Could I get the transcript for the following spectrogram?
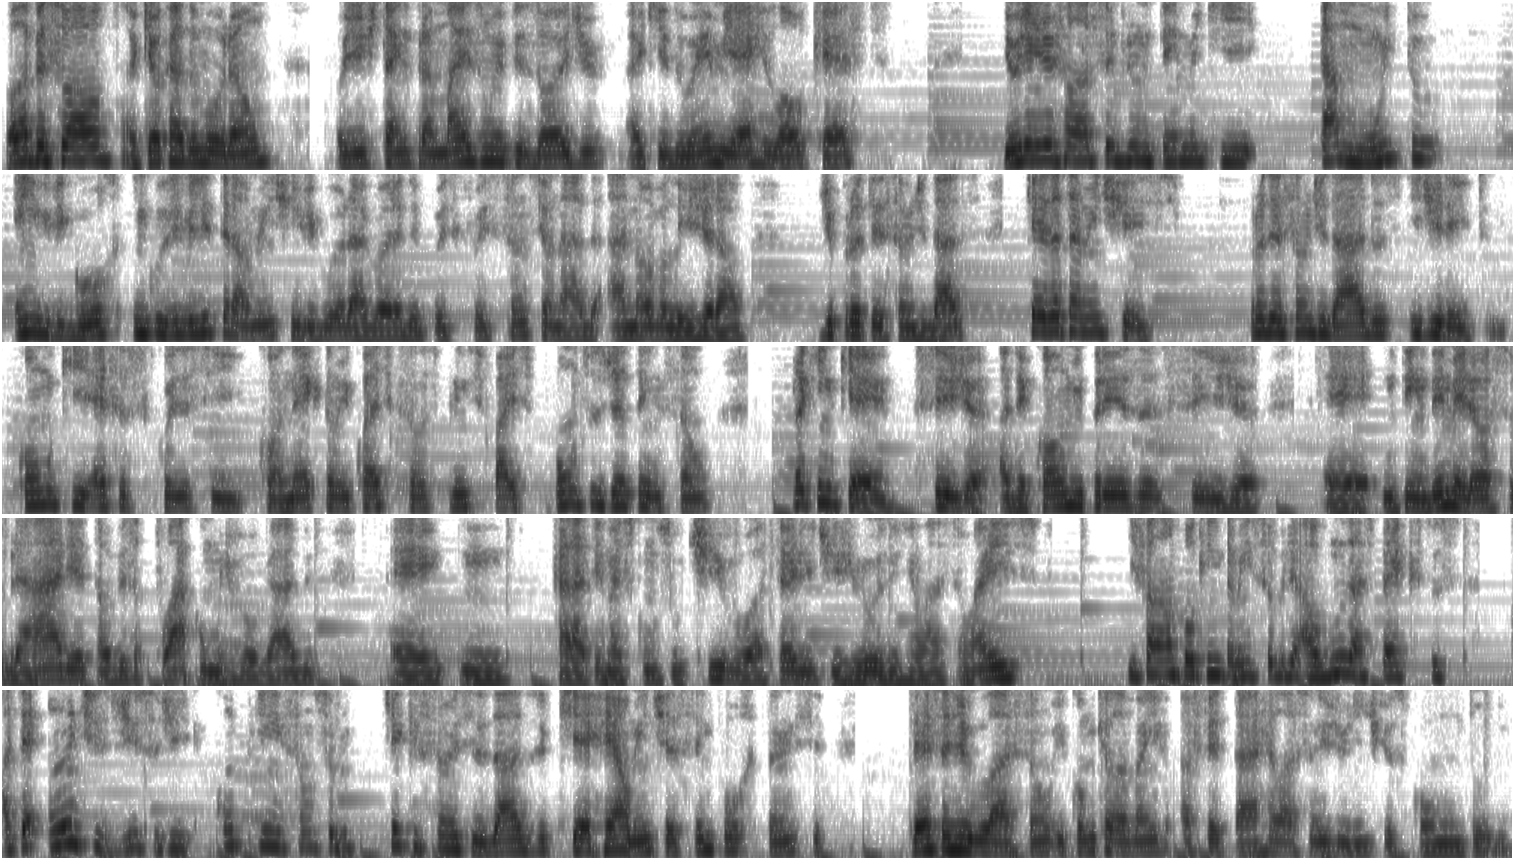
Olá pessoal, aqui é o Cadu Mourão. Hoje a gente está indo para mais um episódio aqui do MR Lawcast. E hoje a gente vai falar sobre um tema que está muito em vigor, inclusive literalmente em vigor agora depois que foi sancionada a nova Lei Geral de Proteção de Dados, que é exatamente esse: proteção de dados e direito. Como que essas coisas se conectam e quais que são os principais pontos de atenção para quem quer, seja adequar uma empresa, seja é, entender melhor sobre a área, talvez atuar como advogado é, em caráter mais consultivo ou até litigioso em relação a isso, e falar um pouquinho também sobre alguns aspectos, até antes disso, de compreensão sobre o que, que são esses dados e o que é realmente essa importância dessa regulação e como que ela vai afetar relações jurídicas como um todo.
